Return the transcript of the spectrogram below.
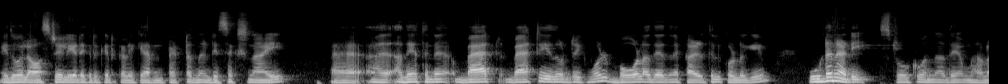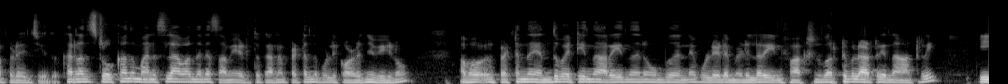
ഇതുപോലെ ഓസ്ട്രേലിയയുടെ ക്രിക്കറ്റ് കളിക്കാരൻ പെട്ടെന്ന് ഡിസെക്ഷനായി അദ്ദേഹത്തിന് ബാറ്റ് ബാറ്റ് ചെയ്തുകൊണ്ടിരിക്കുമ്പോൾ ബോൾ അദ്ദേഹത്തിന്റെ കഴുത്തിൽ കൊള്ളുകയും ഉടനടി സ്ട്രോക്ക് വന്ന് അദ്ദേഹം മരണപ്പെടുകയും ചെയ്തു. കാരണം അത് സ്ട്രോക്കാന്ന് മനസ്സിലാവാൻ തന്നെ സമയമെടുത്തു. കാരണം പെട്ടെന്ന് പുള്ളി കുഴഞ്ഞു വീണു. അപ്പോൾ പെട്ടെന്ന് എന്ത് പറ്റിയെന്ന് അറിയുന്നതിന് മുമ്പ് തന്നെ പുള്ളിയുടെ മെഡിലറി ഇൻഫാക്ഷൻ വെർട്ടിബിൾ ആർട്ടറി എന്ന ആർട്ടറി ഈ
